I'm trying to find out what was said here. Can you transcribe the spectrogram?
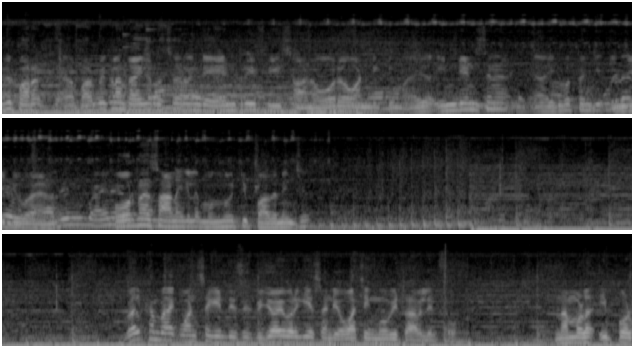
ഇത് പറ പറമ്പിക്കുളം ടൈഗർ റിസർവിന്റെ എൻട്രി ഫീസാണ് ഓരോ വണ്ടിക്കും. ഇന്ത്യൻസിന് ഇരുപത്തഞ്ച് ഇഞ്ച് രൂപയാണ്. ഫോറിനേഴ്സ് ആണെങ്കിൽ മുന്നൂറ്റി പതിനഞ്ച്. Welcome back once again this is Vijoy Varghese and you watching movie travel info നമ്മൾ ഇപ്പോൾ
